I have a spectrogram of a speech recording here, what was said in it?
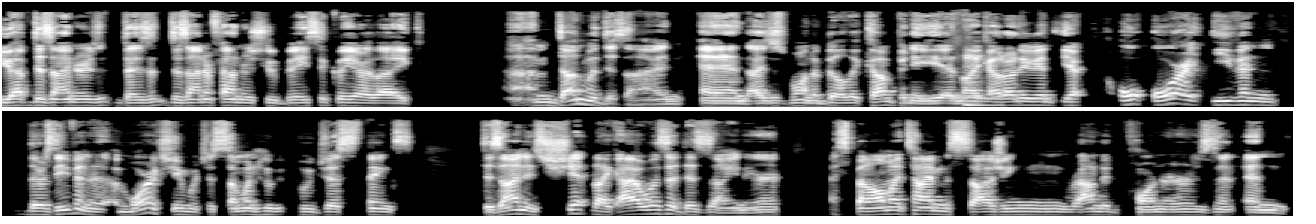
You have designers, des- designer founders who basically are like, I'm done with design and I just want to build a company. And like, mm. I hmm. don't even, yeah, or, or, even there's even a more extreme, which is someone who, who just thinks design is shit. Like I was a designer. I spent all my time massaging rounded corners and, and,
